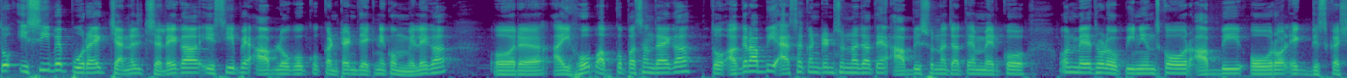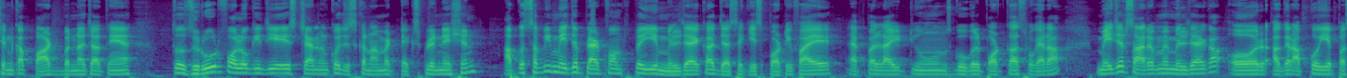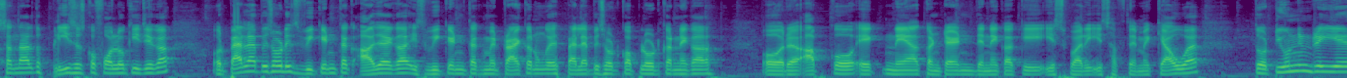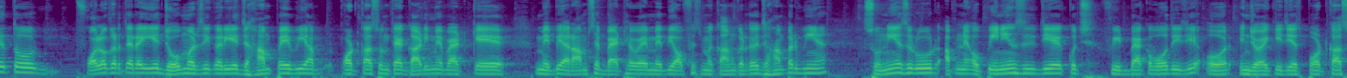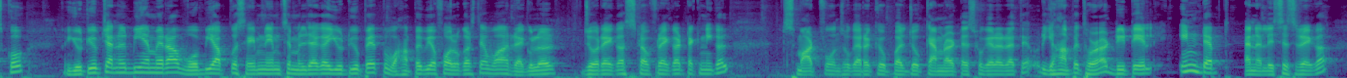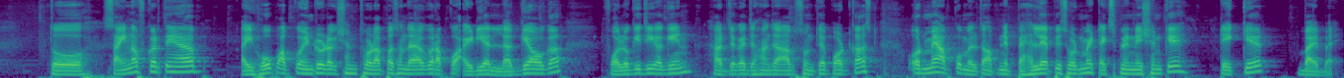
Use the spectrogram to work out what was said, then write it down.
तो इसी पे पूरा एक चैनल चलेगा, इसी पे आप लोगों को कंटेंट देखने को मिलेगा और आई होप आपको पसंद आएगा। तो अगर आप भी ऐसा कंटेंट सुनना चाहते हैं, आप भी सुनना चाहते हैं मेरे को और मेरे थोड़े ओपिनियंस को और आप भी ओवरऑल एक डिस्कशन का पार्ट बनना चाहते हैं तो ज़रूर फॉलो कीजिए इस चैनल को, जिसका नाम है टेक्सप्लेनेशन आपको सभी मेजर प्लेटफॉर्म्स पे ये मिल जाएगा, जैसे कि स्पॉटिफाई एप्पल आई गूगल पॉडकास्ट वगैरह। मेजर सारे में मिल जाएगा, और अगर आपको ये पसंद आ रहा है तो प्लीज़ इसको फॉलो कीजिएगा। और पहला एपिसोड इस वीकेंड तक आ जाएगा। इस वीकेंड तक मैं ट्राई करूँगा इस पहले एपिसोड को अपलोड करने का। और आपको एक नया कंटेंट देने का कि इस बारी, इस हफ़्ते में क्या हुआ है। तो ट्यून इन रहिए तो फॉलो करते रहिए, जो मर्ज़ी करिए, जहाँ पे भी आप पॉडकास्ट सुनते हैं, गाड़ी में बैठ के, मे बी आराम से बैठे हुए, मे बी ऑफ़िस में काम करते हुए, जहाँ पर भी हैं, सुनिए ज़रूर, अपने ओपिनियंस दीजिए, कुछ फीडबैक वो दीजिए और इन्जॉय कीजिए इस पॉडकास्ट को। यूट्यूब चैनल भी है मेरा, वो भी आपको सेम नेम से मिल जाएगा यूट्यूब पे तो वहाँ पे भी आप फॉलो करते हैं, वहाँ रेगुलर जो रहेगा स्टफ़ रहेगा टेक्निकल स्मार्टफोन्स वगैरह के ऊपर जो कैमरा टेस्ट वगैरह रहते हैं, और यहाँ पे थोड़ा डिटेल इन डेप्थ एनालिसिस रहेगा। तो साइन ऑफ़ करते हैं अब। आई होप आपको इंट्रोडक्शन थोड़ा पसंद आया होगा और आपको आइडिया लग गया होगा। फॉलो कीजिए अगेन हर जगह जहाँ जहाँ आप सुनते हैं पॉडकास्ट और मैं आपको मिलता हूँ अपने पहले एपिसोड में टेक्सप्लेनेशन के। Take care bye bye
